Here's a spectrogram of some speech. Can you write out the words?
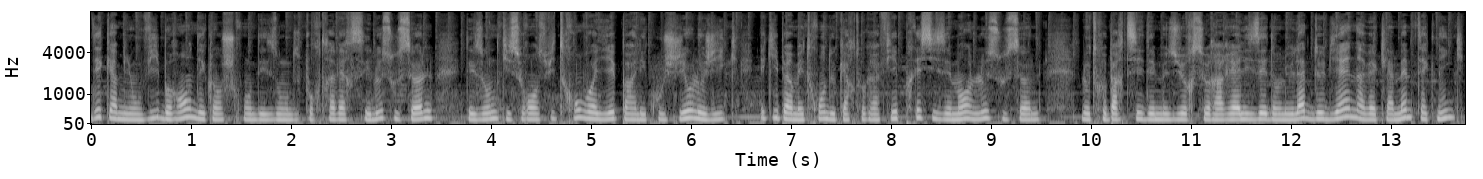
Des camions vibrants déclencheront des ondes pour traverser le sous-sol, des ondes qui seront ensuite renvoyées par les couches géologiques et qui permettront de cartographier précisément précisément le sous-sol. L'autre partie des mesures sera réalisée dans le lac de Bienne avec la même technique,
